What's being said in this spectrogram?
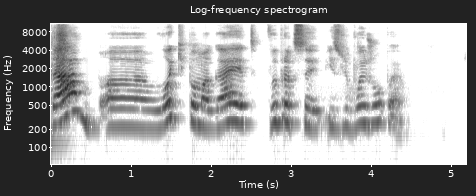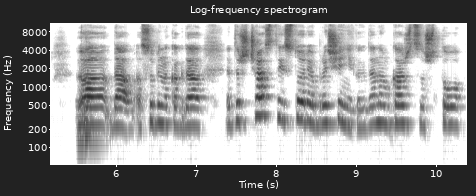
да, э, Локи помогает выбраться из любой жопы. Да. А, Да, особенно когда... Это же частая история обращения, когда нам кажется, что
